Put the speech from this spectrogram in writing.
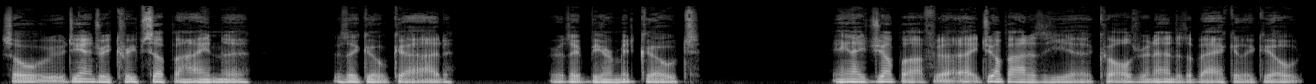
So DeAndre creeps up behind the, the goat god, or the pyramid goat and I jump off, uh, I jump out of the uh, cauldron onto the back of the goat.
